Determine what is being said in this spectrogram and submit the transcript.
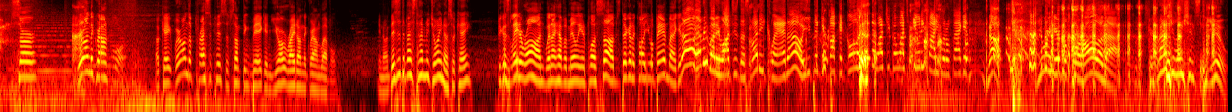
sir, you're on the ground floor. Okay, we're on the precipice of something big, and you're right on the ground level. You know, this is the best time to join us. Okay. Because later on, when I have a million plus subs, they're gonna call you a bandwagon. Oh, everybody watches the Sweaty Clan. Oh, you think you're fucking them? Why don't you go watch PewDiePie, you little faggot? No, you were here before all of that. Congratulations to you.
